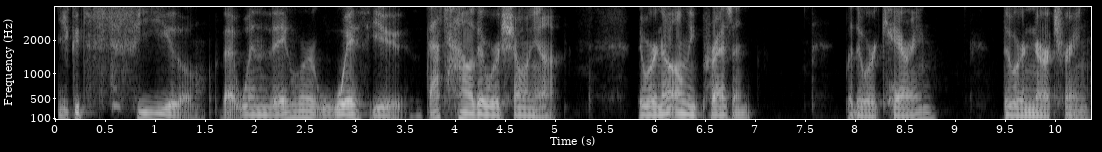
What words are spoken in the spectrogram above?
You could feel that when they were with you, that's how they were showing up. They were not only present, but they were caring, they were nurturing,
